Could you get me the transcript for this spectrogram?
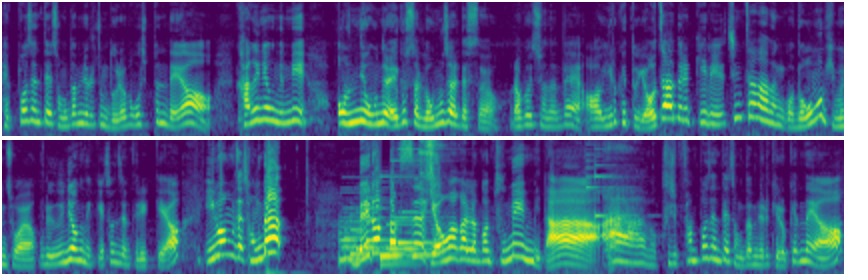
100%의 정답률을 좀 노려보고 싶은데요. 강은영 님이 언니 오늘 애교살 너무 잘 됐어요. 라고 해주셨는데, 아, 이렇게 또 여자들끼리 칭찬하는 거 너무 기분 좋아요. 우리 은영 님께 천점 드릴게요. 2번 문제 정답! 메가박스 영화 관람권 두 매입니다. 아, 93%의 정답률을 기록했네요.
